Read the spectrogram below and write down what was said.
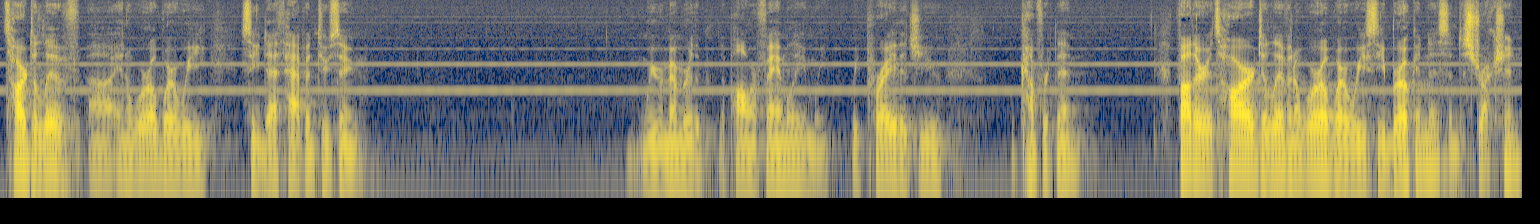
It's hard to live uh, in a world where we see death happen too soon. We remember the, the Palmer family and we we pray that you comfort them. Father, it's hard to live in a world where we see brokenness and destruction,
